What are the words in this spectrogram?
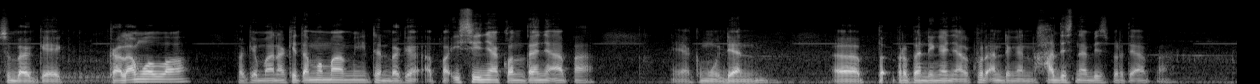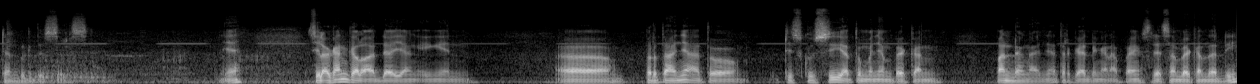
sebagai kalam Allah bagaimana kita memahami dan bagaimana apa isinya kontennya apa ya kemudian uh, perbandingannya Al-Quran dengan hadis Nabi seperti apa dan begitu seterusnya ya silakan kalau ada yang ingin uh, bertanya atau diskusi atau menyampaikan pandangannya terkait dengan apa yang sudah disampaikan tadi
